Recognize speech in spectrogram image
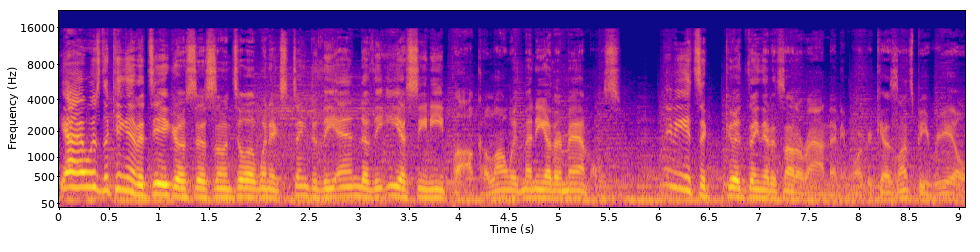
Yeah, it was the king of its ecosystem until it went extinct at the end of the Eocene epoch, along with many other mammals. Maybe it's a good thing that it's not around anymore, because let's be real,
